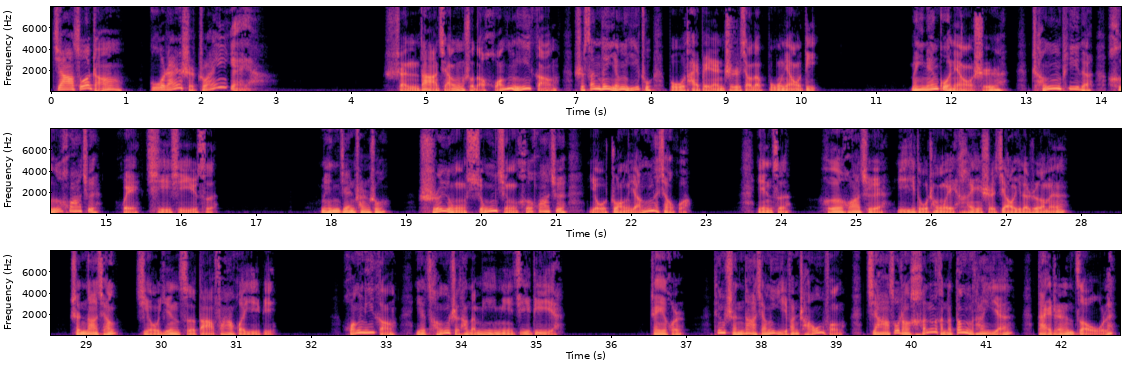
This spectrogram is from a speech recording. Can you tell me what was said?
贾所长果然是专业呀。沈大强说的黄泥岗是三屯营一处不太被人知晓的捕鸟地。每年过鸟时，成批的荷花雀会栖息于此。民间传说。食用雄性荷花雀有壮阳的效果，因此荷花雀一度成为黑市交易的热门。沈大强就因此大发过一笔，黄泥岗也曾是他的秘密基地呀。这会儿听沈大强一番嘲讽，贾所长狠狠的瞪了他一眼，带着人走了。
